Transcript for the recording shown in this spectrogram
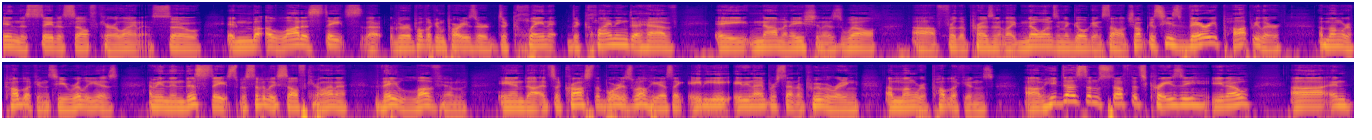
in the state of South Carolina. So, in a lot of states, the Republican parties are declining declining to have a nomination as well uh, for the president. Like, no one's going to go against Donald Trump because he's very popular among Republicans. He really is. I mean, in this state, specifically South Carolina, they love him and uh, it's across the board as well. He has like 88, 89% approval rating among Republicans. Um, he does some stuff that's crazy, you know, uh, and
